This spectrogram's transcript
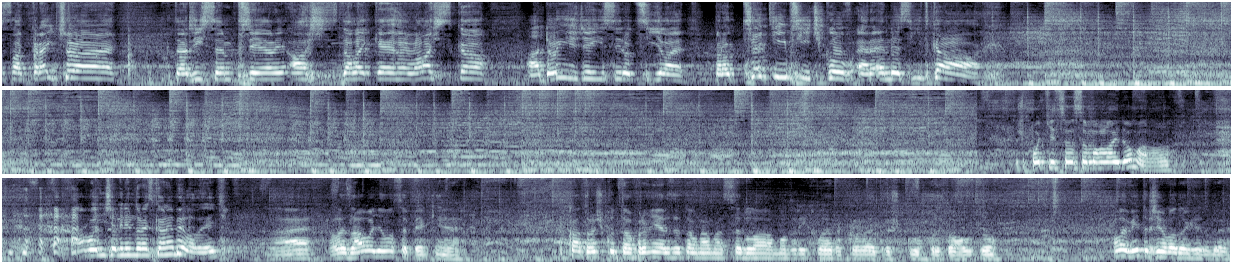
Jaroslav Krajčové, kteří sem přijeli až z dalekého Valašska a dojíždějí si do cíle pro třetí příčku v RN desítkách. Špotit jsem se mohl i doma, no. A o ničem jiným to dneska nebylo, viď? Ne, ale závodilo se pěkně. Taková trošku ta první RZ tam nám nesedla moc rychle, takové trošku pro to auto. Ale vydrželo, takže dobré.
